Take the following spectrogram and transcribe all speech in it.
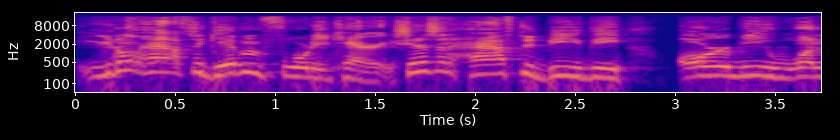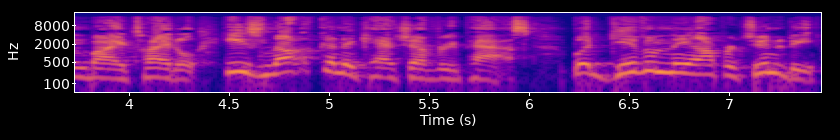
You don't have to give him 40 carries. He doesn't have to be the RB one by title. He's not going to catch every pass, but give him the opportunity.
